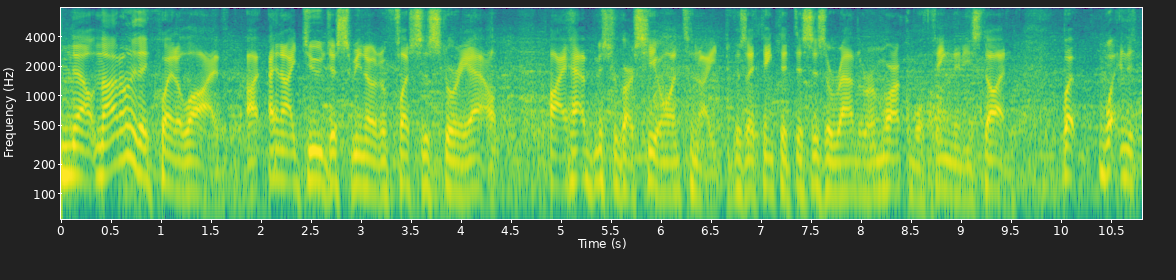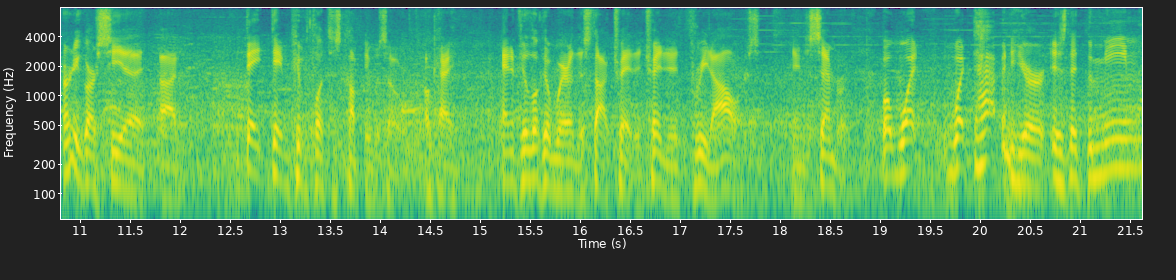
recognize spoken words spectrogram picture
No, not only are they quite alive, uh, and I do just you know to flesh this story out. I have Mr. Garcia on tonight because I think that this is a rather remarkable thing that he's done. But what Ernie Garcia, uh, they, they people thought this company was over, okay? And if you look at where the stock traded, it traded at three dollars in December. But what what happened here is that the meme,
